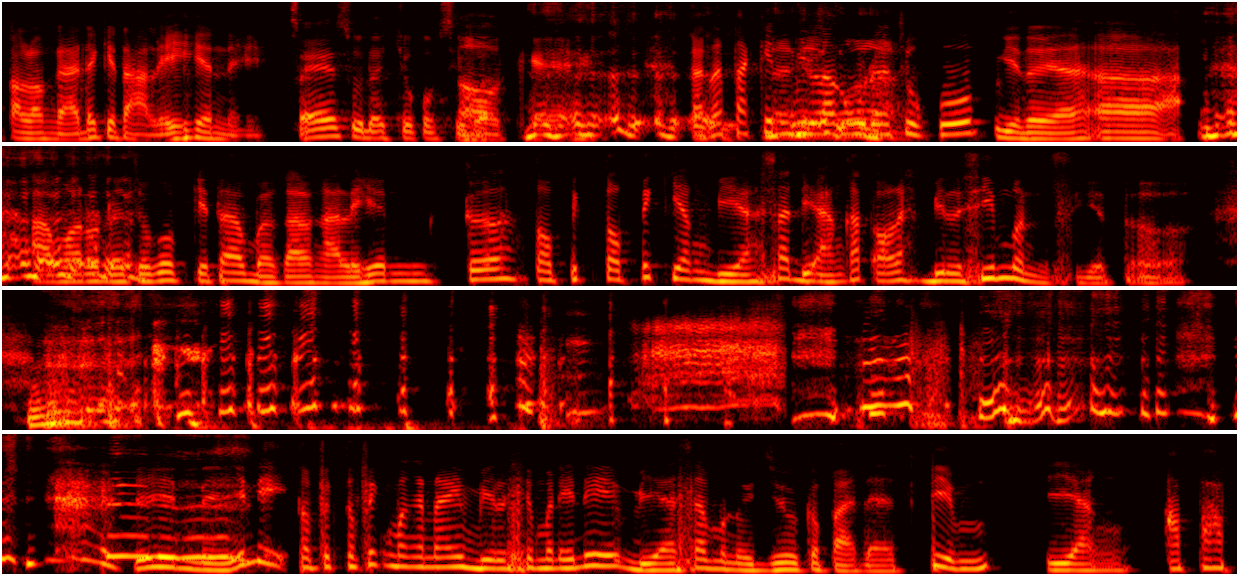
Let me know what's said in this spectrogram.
kalau nggak ada kita alihin nih. Saya sudah cukup sih. Oke. Okay. Karena Takin bilang udah cukup gitu ya. Uh, Amar udah cukup. Kita bakal ngalihin ke topik-topik yang biasa diangkat oleh Bill Simmons gitu. ini ini topik-topik mengenai Bill Simmons ini biasa menuju kepada tim yang apa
